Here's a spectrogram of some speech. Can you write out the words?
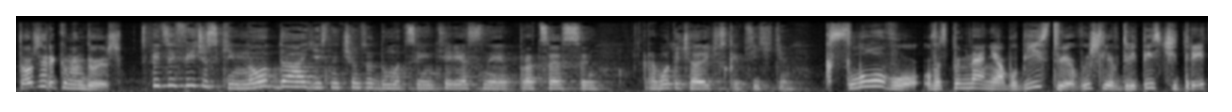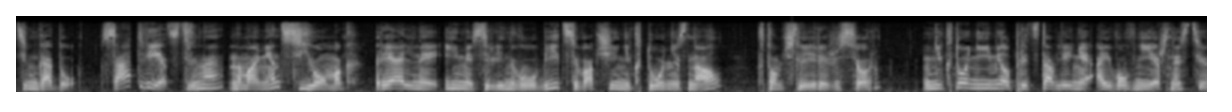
Тоже рекомендуешь? Специфический, но да, есть над чем задуматься. Интересные процессы работы человеческой психики. К слову, воспоминания об убийстве вышли в 2003 году. Соответственно, на момент съемок реальное имя серийного убийцы вообще никто не знал, в том числе и режиссер. Никто не имел представления о его внешности,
